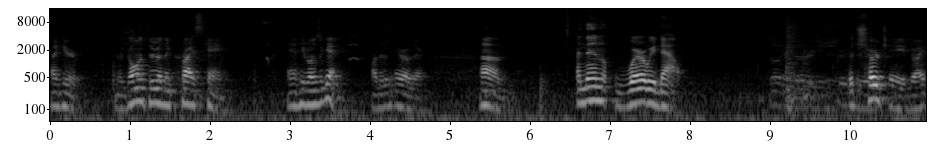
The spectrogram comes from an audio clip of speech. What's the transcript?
Right here. And we're going through, and then Christ came. And he rose again. Oh, there's an arrow there. Um, and then where are we now? The church age, right?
